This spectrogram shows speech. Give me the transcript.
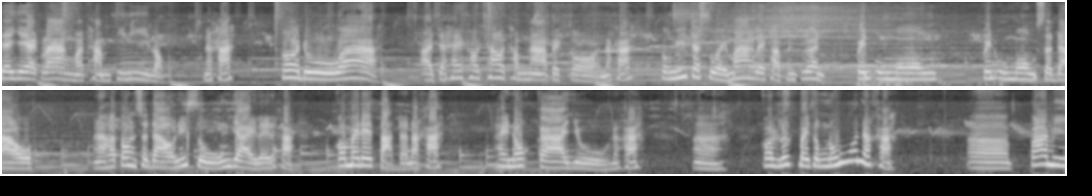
ได้แยกร่างมาทำที่นี่หรอกนะคะ ก็ดูว่า อาจจะให้เข้าเช่าทำนาไปก่อนนะคะ ตรงนี้จะสวยมากเลยค่ะเพื่อนๆ เป็นอุโมงค์เป็นอุโมงค์สะเดานะคะต้นสะเดานี่สูงใหญ่เลยนะคะก็ไม่ได้ตัดนะคะ ให้นกกาอยู่นะคะอ่าก็ลึกไปตรงนู้นนะคะอ่อป้ามี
